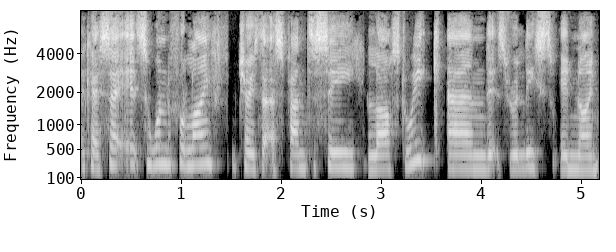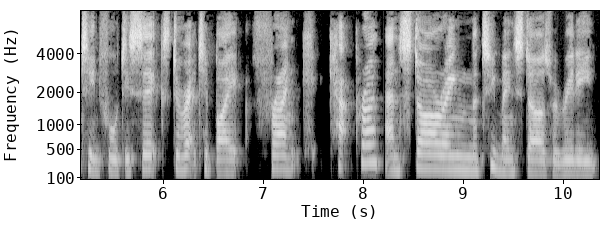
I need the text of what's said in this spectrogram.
Okay, so It's a Wonderful Life chose that as fantasy last week, and it's released in 1946, directed by Frank Capra, and starring the two main stars were really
